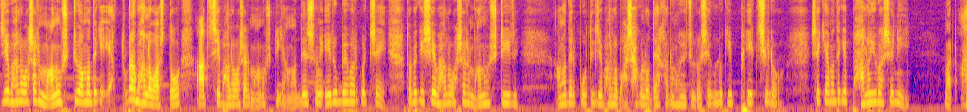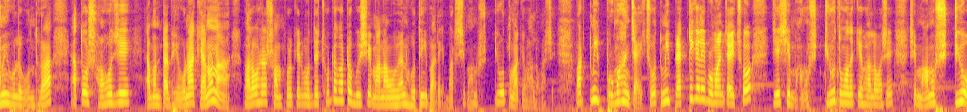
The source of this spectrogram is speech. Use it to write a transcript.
যে ভালোবাসার মানুষটিও আমাদেরকে এতটা ভালোবাসতো, আজ সে ভালোবাসার মানুষটি আমাদের সঙ্গে এরূপ ব্যবহার করছে। তবে কি সে ভালোবাসার মানুষটির আমাদের প্রতি যে ভালোবাসাগুলো দেখানো হয়েছিল, সেগুলো কি ফেক ছিল? সে কি আমাদেরকে ভালোই বাসেনি? বাট আমি বলব বন্ধুরা, এত সহজে এমনটা ভেবো না। কেননা, ভালোবাসার সম্পর্কের মধ্যে ছোটোখাটো বিষয়ে মানাবমান হতেই পারে বাট সে মানুষটিও তোমাকে ভালোবাসে। বাট তুমি প্রমাণ চাইছো, তুমি প্র্যাকটিক্যালি প্রমাণ চাইছো যে সে মানুষটিও তোমাদেরকে ভালোবাসে, সে মানুষটিও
